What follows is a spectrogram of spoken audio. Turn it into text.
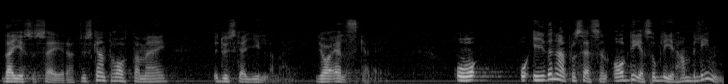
där Jesus säger att du ska inte hata mig, du ska gilla mig, jag älskar dig. Och, och i den här processen, av det så blir han blind.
